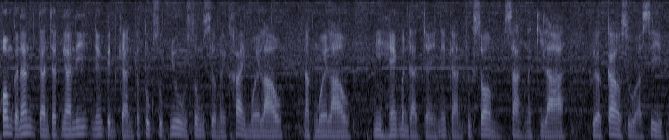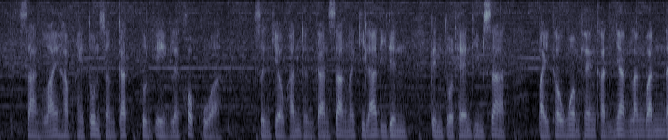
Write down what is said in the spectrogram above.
พร้อมกันนั้นการจัดงานนี้ยังเป็นการกระตุกสุกยู่ส่งเสริมให้ค่ายมวยลาวนักมวยลาวมีแฮกบันดาลใจในการฝึกซ้อม สร้างนักกีฬา เพื่อก้าวสู่อาชีพ สร้างรายหับให้ต้นสังกัดตนเองและครอบครัว ซึ่งเกี่ยวพันถึงการสร้างนักกีฬาดีเด่น เป็นตัวแทนทีมชาติไปเข้าร่วมแข่งขันย่านรางวัลใน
